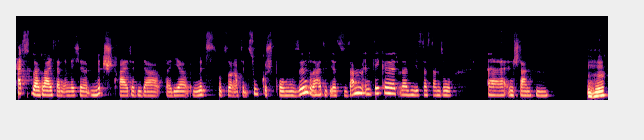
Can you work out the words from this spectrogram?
Hattest du da gleich dann irgendwelche Mitstreiter, die da bei dir mit sozusagen auf den Zug gesprungen sind? Oder hattet ihr das zusammen entwickelt? Oder wie ist das dann so äh, entstanden? Mhm.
